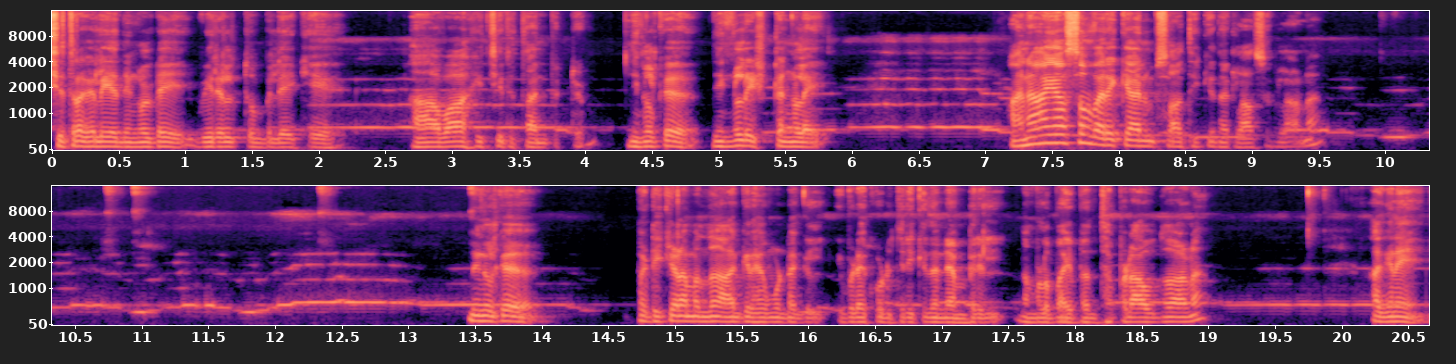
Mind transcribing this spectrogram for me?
ചിത്രകലയെ നിങ്ങളുടെ വിരൽ തുമ്പിലേക്ക് ആവാഹിച്ചിരുത്താൻ പറ്റും. നിങ്ങൾക്ക് നിങ്ങളുടെ ഇഷ്ടങ്ങളെ അനായാസം വരയ്ക്കാനും സാധിക്കുന്ന ക്ലാസ്സുകളാണ്. നിങ്ങൾക്ക് പഠിക്കണമെന്ന് ആഗ്രഹമുണ്ടെങ്കിൽ ഇവിടെ കൊടുത്തിരിക്കുന്ന നമ്പറിൽ നമ്മളുമായി ബന്ധപ്പെടാവുന്നതാണ്. അങ്ങനെ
